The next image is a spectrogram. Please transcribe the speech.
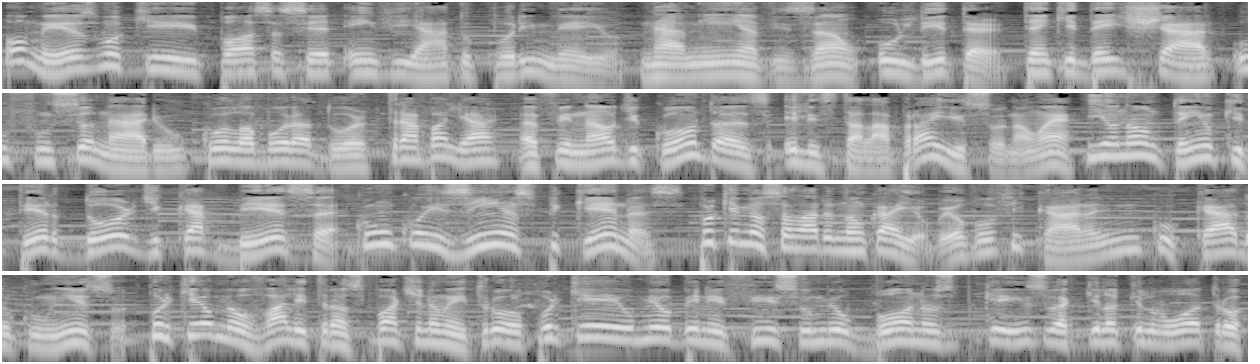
ou mesmo que possa ser enviado por e-mail. Na minha visão, o líder tem que deixar o funcionário, o colaborador, trabalhar. Afinal de contas, ele está lá para isso, não é? E eu não tenho que ter dor de cabeça com coisinhas pequenas. Porque meu salário não caiu? Eu vou ficar encucado com isso. Porque o meu vale transporte não entrou? Porque o meu benefício, o meu bônus, porque isso, aquilo, aquilo outro,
